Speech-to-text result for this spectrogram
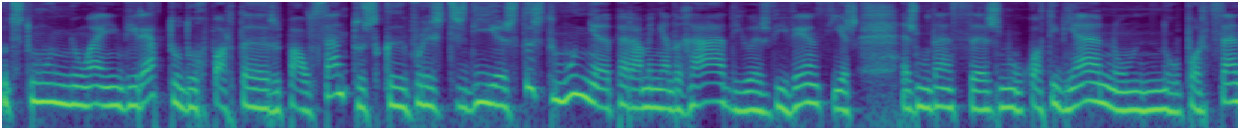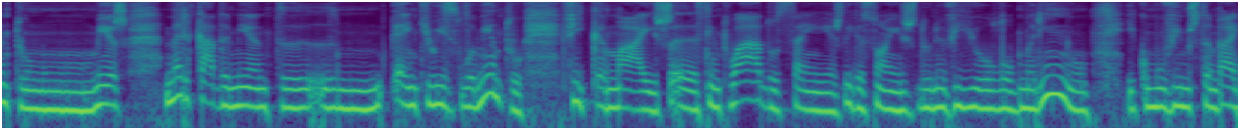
O testemunho em direto do repórter Paulo Santos, que por estes dias testemunha para a manhã de rádio as vivências, as mudanças no cotidiano, no Porto Santo, num mês marcadamente hum, em que o isolamento fica mais eh, acentuado, sem as ligações do navio Lobo Marinho. E como vimos também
